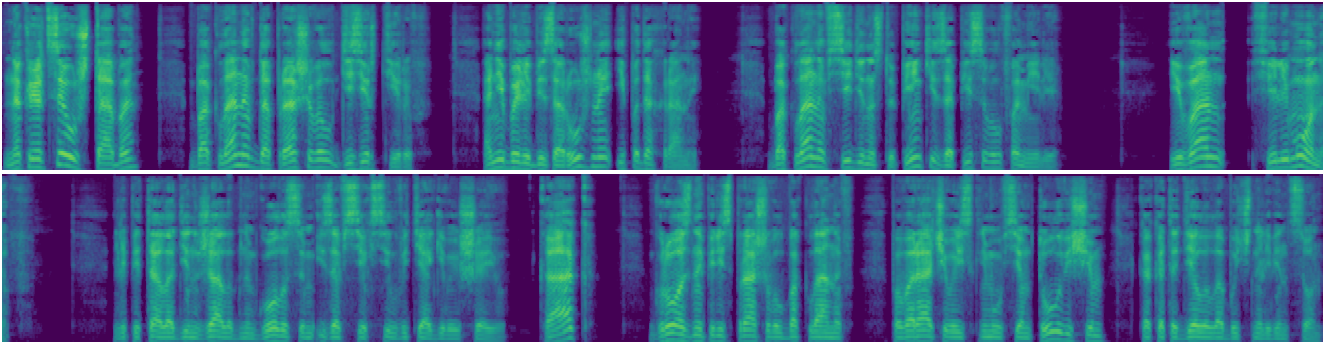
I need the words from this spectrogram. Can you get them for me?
На крыльце у штаба Бакланов допрашивал дезертиров. Они были безоружны и под охраной. Бакланов, сидя на ступеньке, записывал фамилии. Иван Филимонов, — лепетал один жалобным голосом, изо всех сил вытягивая шею. — Как? — грозно переспрашивал Бакланов, поворачиваясь к нему всем туловищем, как это делал обычно Левинсон.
